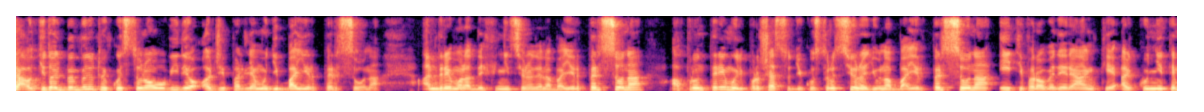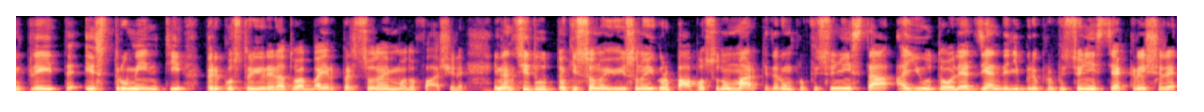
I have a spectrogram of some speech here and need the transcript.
Ciao, ti do il benvenuto in questo nuovo video. Oggi parliamo di buyer persona. Andremo alla definizione della buyer persona, affronteremo il processo di costruzione di una buyer persona e ti farò vedere anche alcuni template e strumenti per costruire la tua buyer persona in modo facile. Innanzitutto, chi sono io? Io sono Igor Papo, sono un marketer, un professionista, aiuto le aziende liberi professionisti a crescere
